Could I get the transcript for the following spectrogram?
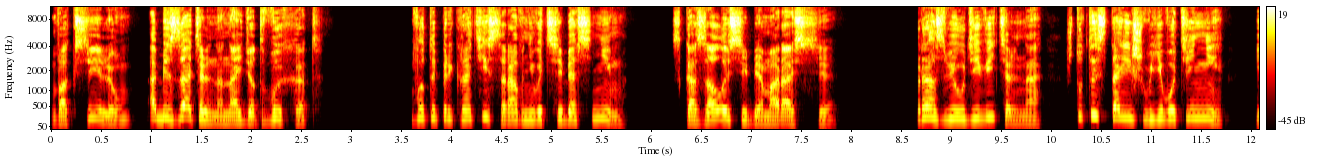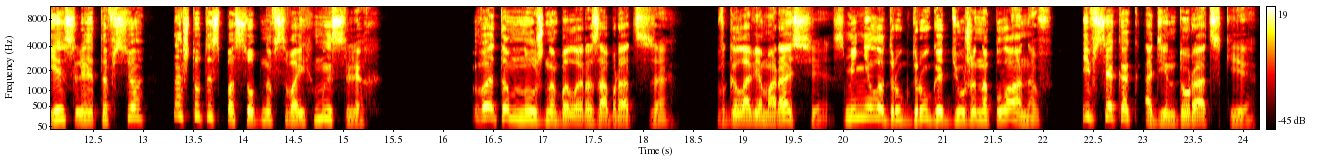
Ваксилиум обязательно найдет выход. «Вот и прекрати сравнивать себя с ним», — сказала себе Марасси. «Разве удивительно, что ты стоишь в его тени, если это все, на что ты способна в своих мыслях?» В этом нужно было разобраться. В голове Марасси сменила друг друга дюжина планов, и все как один дурацкие.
